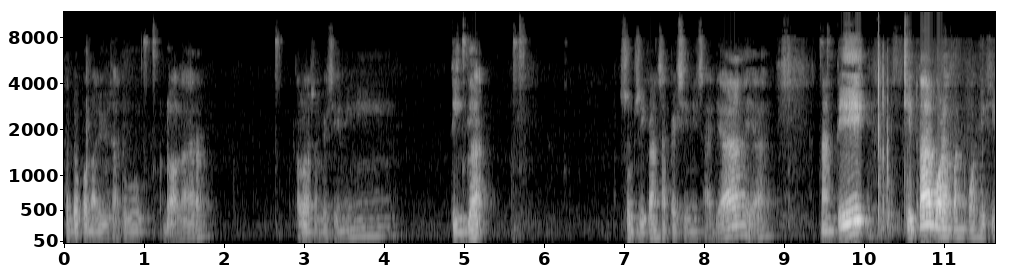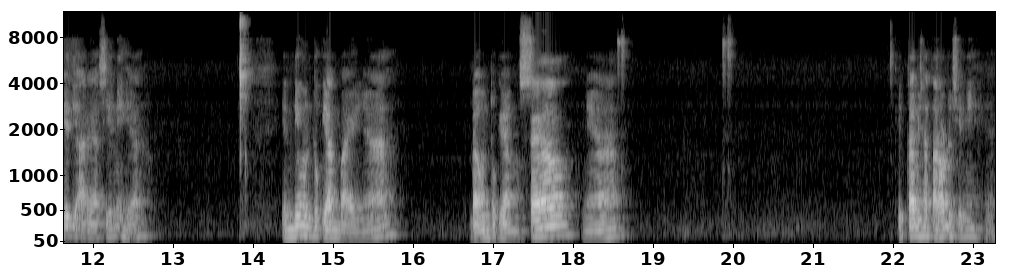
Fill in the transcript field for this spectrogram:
1,71 dolar kalau sampai sini 3 asumsikan sampai sini saja ya. Nanti kita boleh posisi di area sini ya. Ini untuk yang buy nya dan untuk yang sell nya kita bisa taruh di sini ya.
